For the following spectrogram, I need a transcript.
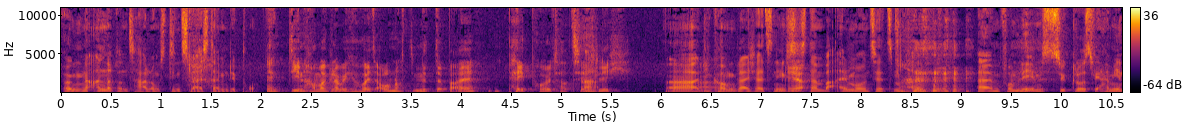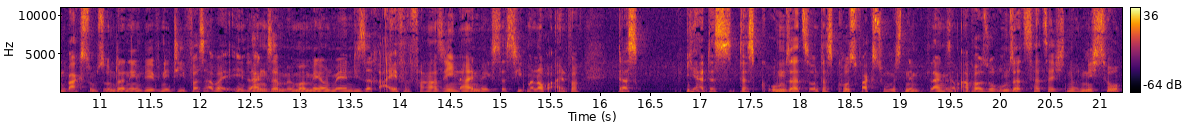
irgendeinen anderen Zahlungsdienstleister im Depot? Den haben wir, glaube ich, heute auch noch mit dabei. PayPal tatsächlich. Ah, ah die kommen gleich als nächstes, ja. dann beeilen wir uns jetzt mal. ähm, vom Lebenszyklus, wir haben hier ein Wachstumsunternehmen definitiv, was aber langsam immer mehr und mehr in diese Reifephase hineinwächst. Das sieht man auch einfach, dass ja, das, das Umsatz und das Kurswachstum, es nimmt langsam ab. Also Umsatz tatsächlich noch nicht so,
